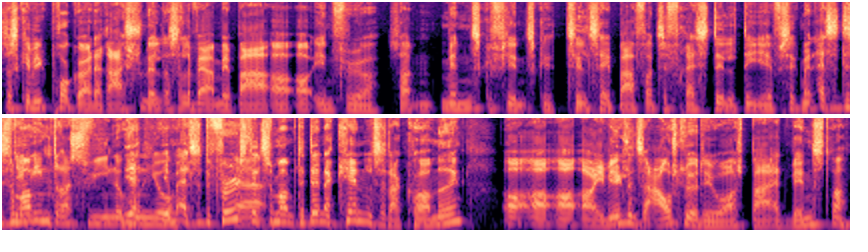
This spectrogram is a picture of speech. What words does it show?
så skal vi ikke prøve at gøre det rationelt, og så lade være med bare at, at indføre sådan menneskefjendske tiltag, bare for at tilfredstille DF-segment. Altså, det er som er om, mindre svine, hun ja, jo. Jamen, altså, det føles ja. lidt som om, det er den erkendelse, der er kommet, ikke? Og, og, og, og i virkeligheden så afslører det jo også bare, at Venstre,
